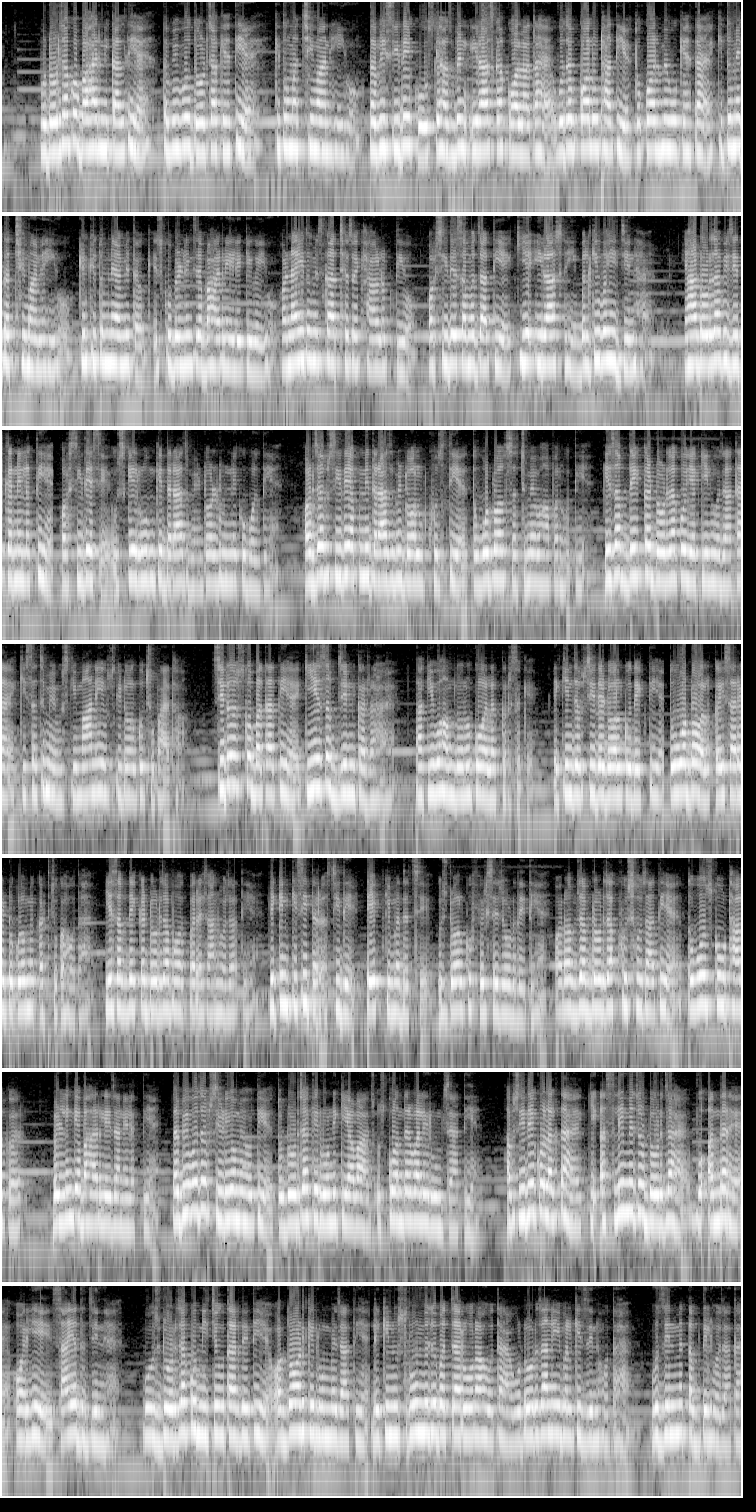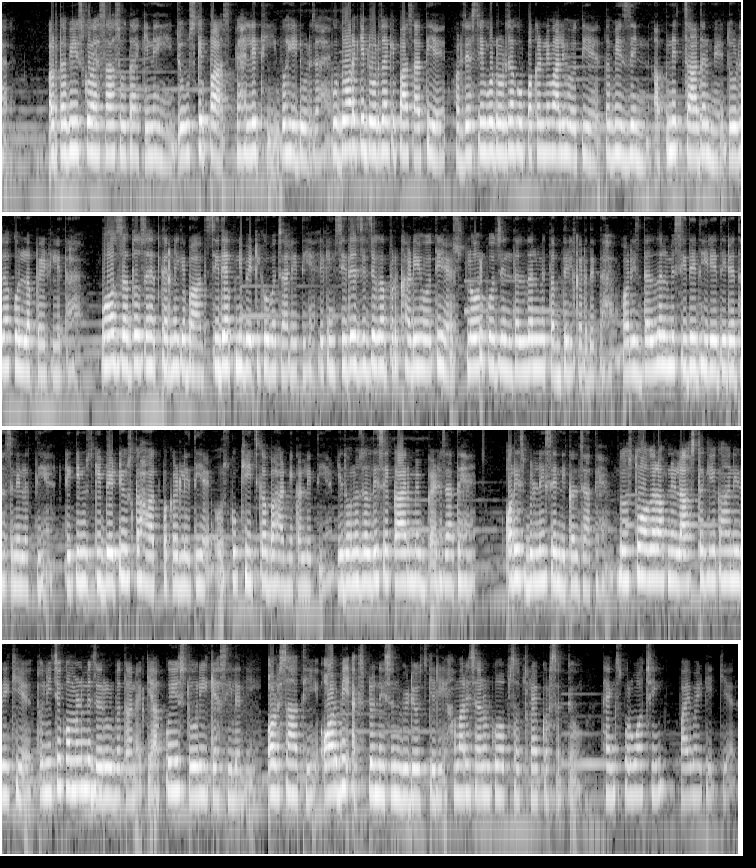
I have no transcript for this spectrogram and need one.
वो डोरजा को बाहर निकालती है, तभी वो डोरजा कहती है कि तुम अच्छी माँ नहीं हो। तभी सीधे को उसके हस्बैंड इराज का कॉल आता है। वो जब कॉल उठाती है तो कॉल में वो कहता है कि तुम एक अच्छी माँ नहीं हो, क्योंकि तुमने अभी तक इसको बिल्डिंग से बाहर नहीं लेके गई हो, और ना ही तुम इसका अच्छे से ख्याल रखती हो। और सीधे समझ जाती है कि ये इराज नहीं, बल्कि वही जिन है। यहाँ डोरजा भी जिद करने लगती है, और सीधे से उसके रूम के दराज में डॉल ढूँढने को बोलती है। और जब सीधे अपने दराज में डॉल खोजती है तो वो डॉल सच में वहाँ पर होती है। ये सब देखकर डोरजा को यकीन हो जाता है कि सच में उसकी माँ ने उसकी डॉल को छुपाया था। सीधे उसको बताती है कि ये सब जिन कर रहा है, ताकि वो हम दोनों को अलग कर सके। लेकिन जब सीधे डॉल को देखती है तो वो डॉल कई सारे टुकड़ों में कट चुका होता है। ये सब देखकर डोरजा बहुत परेशान हो जाती है। लेकिन किसी तरह सीधे टेप की मदद से उस डॉल को फिर से जोड़ देती है। और अब जब डोरजा खुश हो जाती है तो वो उसको उठाकर बिल्डिंग के बाहर ले जाने लगती है। तभी वो जब सीढ़ियों में होती है तो डोरजा के रोने की आवाज़ उसको अंदर वाले रूम से आती है। अब सीधे को लगता है कि असली में जो डोरजा है, वो अंदर है और ये शायद जिन है। वो उस डोरजा को नीचे उतार देती है और दौड़ के रूम में जाती है। लेकिन उस रूम में जो बच्चा रो रहा होता है, वो डोरजा नहीं, बल्कि जिन होता है। वो जिन में तब्दील हो जाता है। और तभी इसको एहसास होता है कि नहीं, जो उसके पास पहले थी, वही डोरजा है। वो दौड़ के डोरजा के पास आती है और जैसे वो डोरजा को पकड़ने वाली होती है, तभी जिन अपने चादर में डोरजा को लपेट लेता है। बहुत जद्दोजहद करने के बाद सीधे अपनी बेटी को बचा लेती है, लेकिन सीधे जिस जगह पर खड़ी होती है फ्लोर को जिन दलदल में तब्दील कर देता है और इस दलदल में सीधे धीरे धीरे धसने लगती है। लेकिन उसकी बेटी उसका हाथ पकड़ लेती है और उसको खींच कर बाहर निकल लेती है। ये दोनों जल्दी से कार में बैठ जाते हैं। और इस बिल्डिंग से निकल जाते हैं। दोस्तों, अगर आपने लास्ट तक ये कहानी देखी है तो नीचे कमेंट में ज़रूर बताना कि आपको ये स्टोरी कैसी लगी। और साथ ही और भी एक्सप्लेनेशन वीडियोस के लिए हमारे चैनल को आप सब्सक्राइब कर सकते हो। Thanks for watching bye bye take care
